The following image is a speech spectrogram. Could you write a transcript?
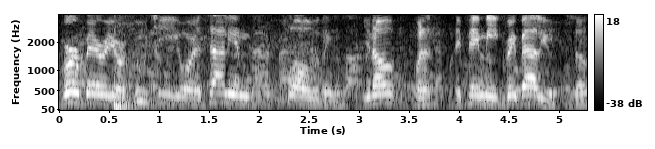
Burberry or Gucci or Italian clothing, you know? But they pay me great value, so.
